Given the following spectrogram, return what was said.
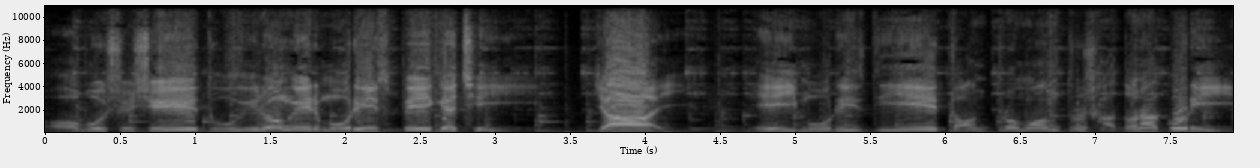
অবশেষে দুই রঙের মরিচ পেয়ে গেছি। যাই। এই মরিচ দিয়ে তন্ত্র মন্ত্র সাধনা করি।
